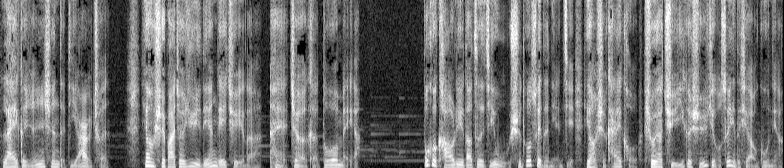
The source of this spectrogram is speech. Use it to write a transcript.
来个人生的第二春。要是把这玉莲给娶了，嘿，这可多美啊！不过，考虑到自己五十多岁的年纪，要是开口说要娶一个十九岁的小姑娘，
